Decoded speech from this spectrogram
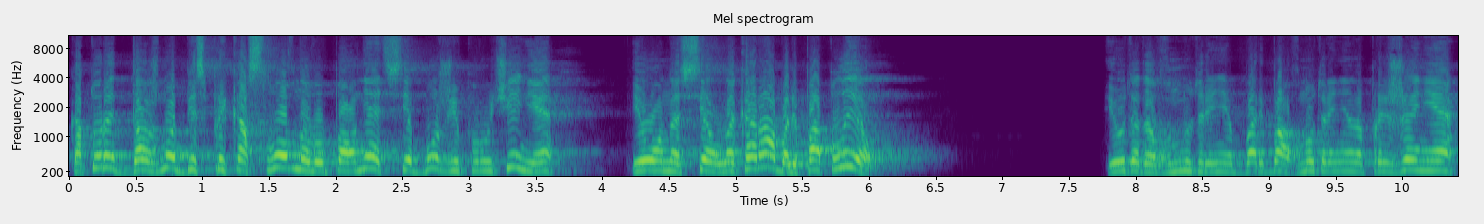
которое должно беспрекословно выполнять все Божьи поручения, и он сел на корабль, поплыл. И вот эта внутренняя борьба, внутреннее напряжение,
